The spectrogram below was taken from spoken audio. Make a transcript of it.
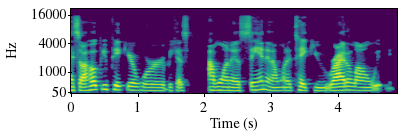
And so I hope you pick your word because I want to ascend and I want to take you right along with me.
